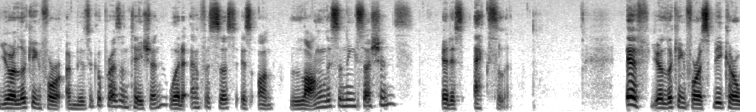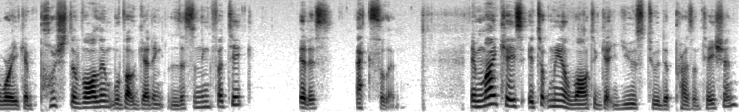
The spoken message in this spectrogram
you are looking for a musical presentation where the emphasis is on long listening sessions, it is excellent. If you're looking for a speaker where you can push the volume without getting listening fatigue, it is excellent. In my case, it took me a while to get used to the presentation.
